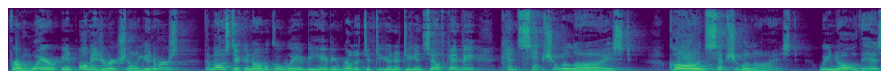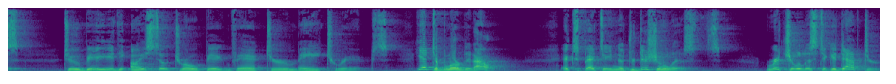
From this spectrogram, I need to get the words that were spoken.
from where in omnidirectional universe the most economical way of behaving relative to unity and self can be conceptualized. Conceptualized. We know this to be the isotropic vector matrix. Yet to blurt it out, expecting the traditionalists, ritualistic adapter,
